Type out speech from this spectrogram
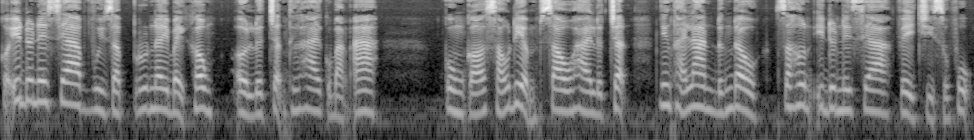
có Indonesia vùi dập Brunei 7-0 ở lượt trận thứ hai của bảng A. Cùng có 6 điểm sau hai lượt trận, nhưng Thái Lan đứng đầu do hơn Indonesia về chỉ số phụ.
